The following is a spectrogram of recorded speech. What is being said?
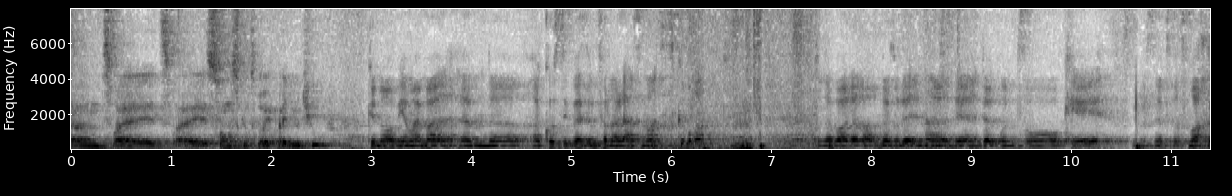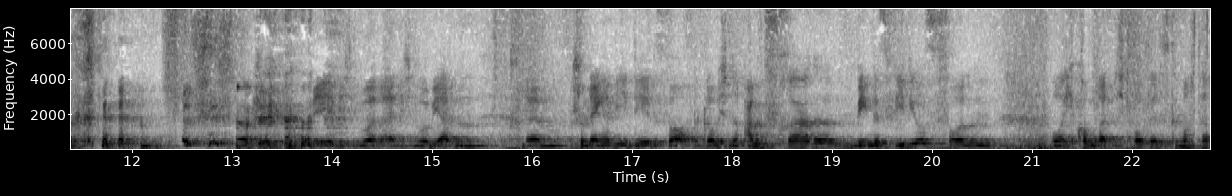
Ähm, zwei, zwei Songs gibt es, bei YouTube. Genau, wir haben einmal ähm, eine Akustikversion von hassen Nazis gebracht. Und da war dann auch mehr so der, Inhalt, der Hintergrund so, okay, wir müssen jetzt was machen. Okay. nee, nicht nur, nein, nicht nur. Wir hatten ähm, schon länger die Idee, das war auch, glaube ich, eine Anfrage wegen des Videos von, oh, ich komme gerade nicht drauf, wer das gemacht hat.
